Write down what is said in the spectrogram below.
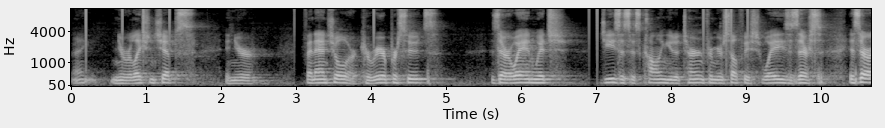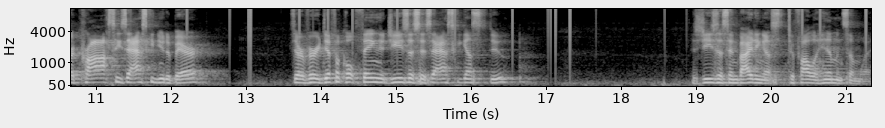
Right? In your relationships, in your financial or career pursuits? Is there a way in which Jesus is calling you to turn from your selfish ways? Is there, is there a cross he's asking you to bear? Is there a very difficult thing that Jesus is asking us to do? Is Jesus inviting us to follow him in some way?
